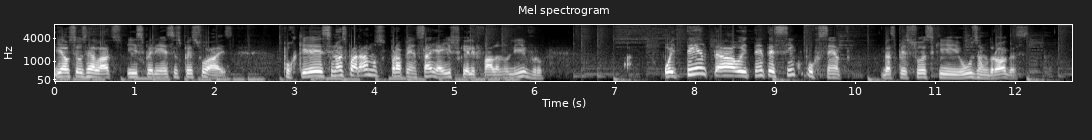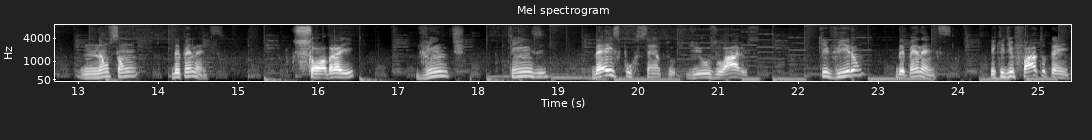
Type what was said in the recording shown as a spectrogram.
e aos seus relatos e experiências pessoais. Porque se nós pararmos para pensar, e é isso que ele fala no livro, 80 a 85% das pessoas que usam drogas não são dependentes. Sobra aí 20, 15, 10% de usuários que viram dependentes e que de fato têm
